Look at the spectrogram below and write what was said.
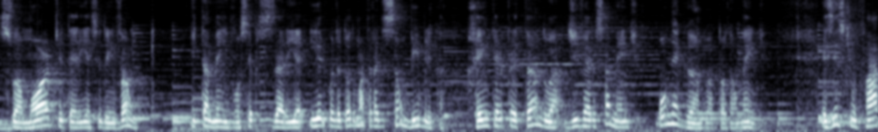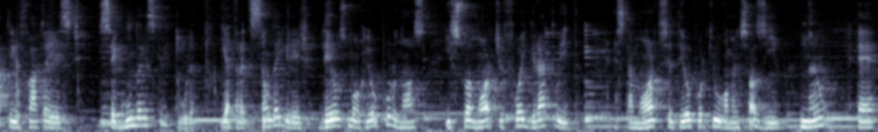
Sua morte teria sido em vão? E também você precisaria ir contra toda uma tradição bíblica, reinterpretando-a diversamente ou negando-a totalmente. Existe um fato e o fato é este. Segundo a Escritura e a tradição da Igreja, Deus morreu por nós e sua morte foi gratuita. Esta morte se deu porque o homem sozinho não é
